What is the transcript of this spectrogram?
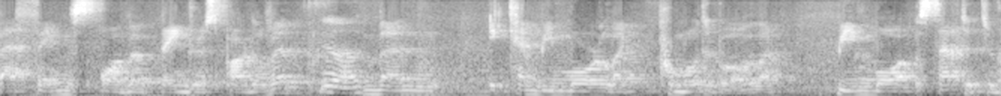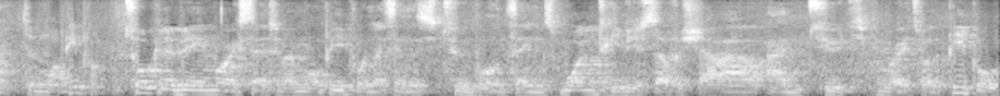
bad things or the dangerous part of it, Yeah. then it can be more like promotable, like be more accepted to, to more people. Talking of being more accepted by more people, and I think there's two important things. One, to give yourself a shout out, and two, to promote it to other people.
